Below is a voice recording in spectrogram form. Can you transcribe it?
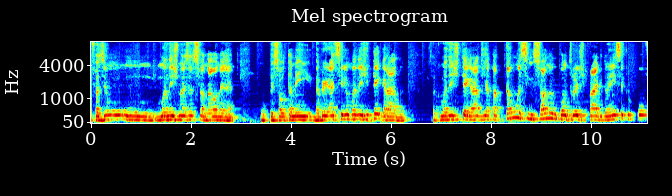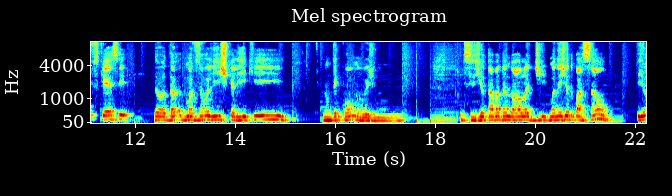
Fazer um, um, manejo mais racional, né? O pessoal também, na verdade, seria um manejo integrado. Só que o manejo integrado já está tão assim, só no controle de praga e doença, que o povo esquece do, de uma visão holística ali que não tem como hoje. Não... Esses dias eu estava dando aula de manejo de adubação e eu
